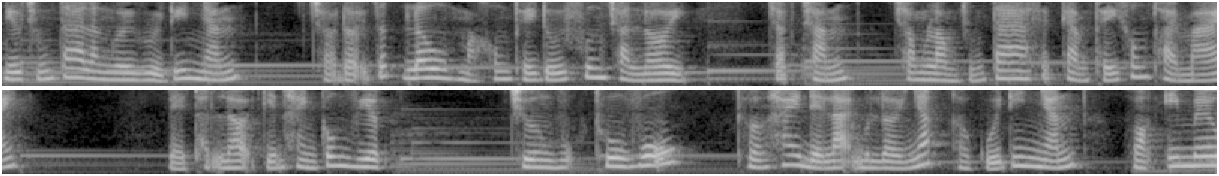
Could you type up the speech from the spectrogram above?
nếu chúng ta là người gửi tin nhắn, chờ đợi rất lâu mà không thấy đối phương trả lời, chắc chắn trong lòng chúng ta sẽ cảm thấy không thoải mái. Để thuận lợi tiến hành công việc trường vụ thu vũ thường hay để lại một lời nhắc ở cuối tin nhắn hoặc email,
